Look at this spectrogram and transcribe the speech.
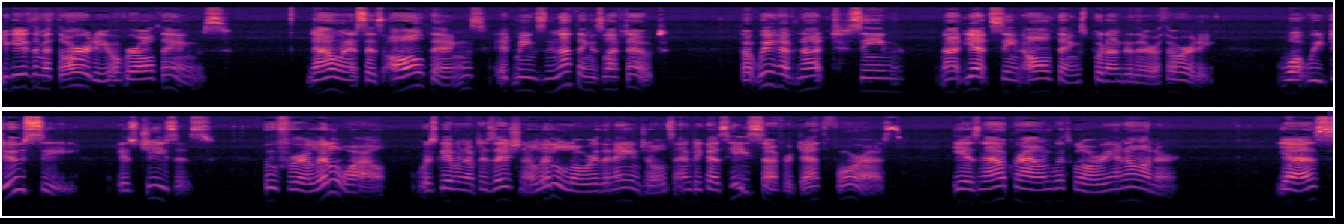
You gave them authority over all things. Now, when it says all things, it means nothing is left out. But we have not seen, not yet seen all things put under their authority. What we do see is Jesus, who for a little while was given a position a little lower than angels, and because he suffered death for us, he is now crowned with glory and honor. Yes,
